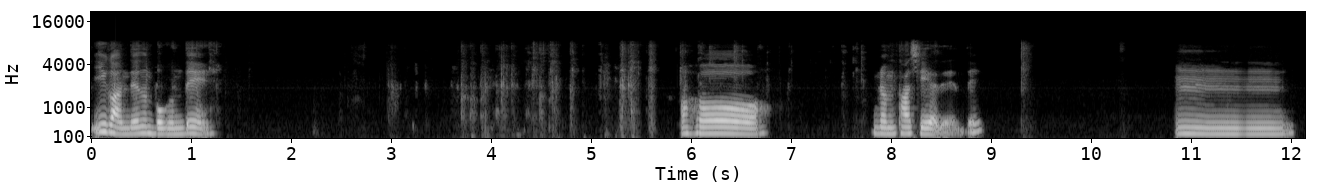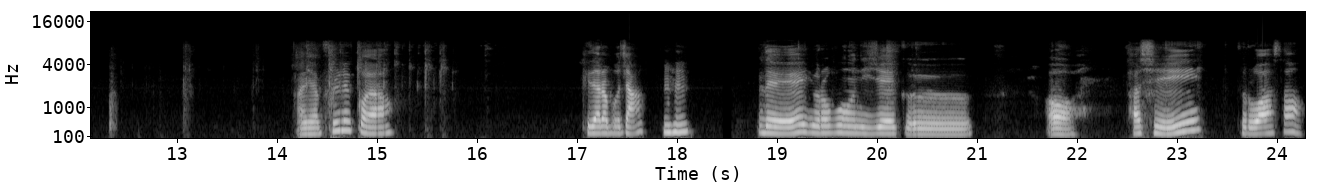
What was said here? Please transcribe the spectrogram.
이가 안 되는 버그인데. 어허. 그럼 다시 해야 되는데. 음. 아니야, 풀릴 거야. 기다려보자. 네, 여러분, 이제 그, 어, 다시 들어와서,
